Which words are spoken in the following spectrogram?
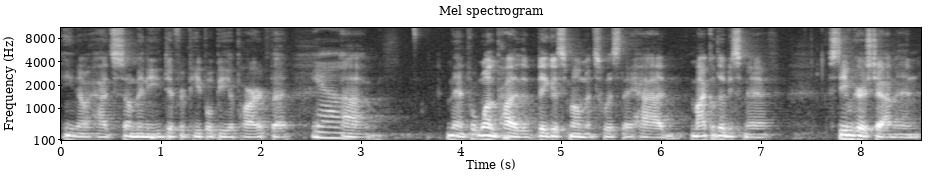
you know, had so many different people be a part. But Yeah. um, man, one probably the biggest moments was they had Michael W. Smith, Steven Curtis Chapman,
